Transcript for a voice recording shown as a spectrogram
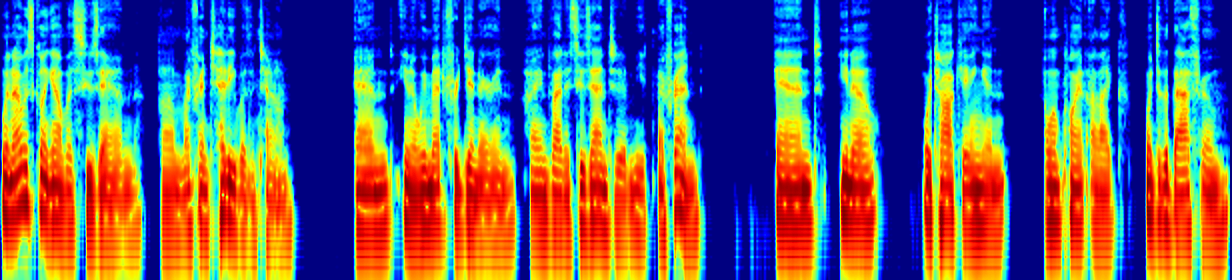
when I was going out with Suzanne, um, my friend Teddy was in town. And, you know, we met for dinner and I invited Suzanne to meet my friend. And, you know, we're talking. And at one point, I like went to the bathroom.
